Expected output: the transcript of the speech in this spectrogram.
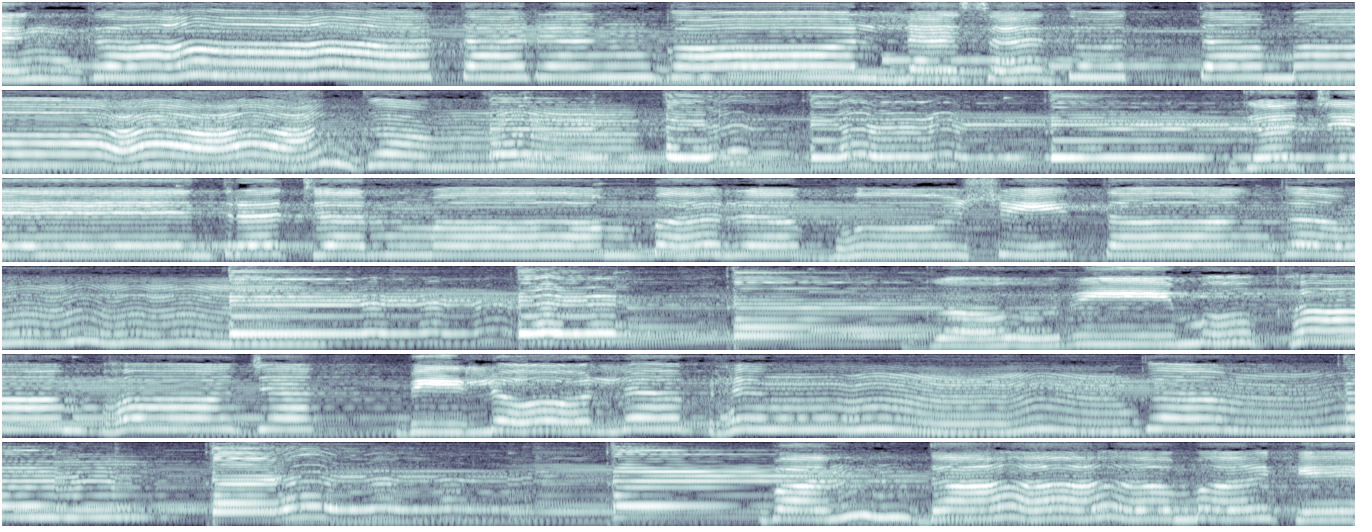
गङ्गातरङ्गोल्लसदुत्तमाङ्गम्। गजेन्द्रचर्माम्बरभूषिताङ्गम्। गौरीमुखां भोज बिलोलभृङ्गम्। वन्दामहे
